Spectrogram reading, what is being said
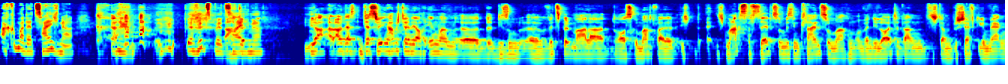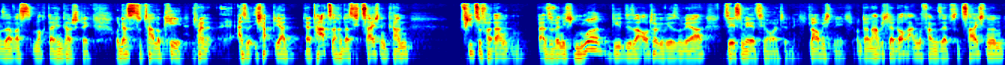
ach guck mal, der Zeichner, der Witzbildzeichner. Ja, aber das, deswegen habe ich dann ja auch irgendwann äh, diesen äh, Witzbildmaler draus gemacht, weil ich, ich mag es, das selbst so ein bisschen klein zu machen. Und wenn die Leute dann sich damit beschäftigen, merken sie, was noch dahinter steckt. Und das ist total okay. Ich meine, also ich habe ja der Tatsache, dass ich zeichnen kann, viel zu verdanken. Also wenn ich nur die, dieser Autor gewesen wäre, säßen wir jetzt hier heute nicht. Glaube ich nicht. Und dann habe ich ja doch angefangen, selbst zu zeichnen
